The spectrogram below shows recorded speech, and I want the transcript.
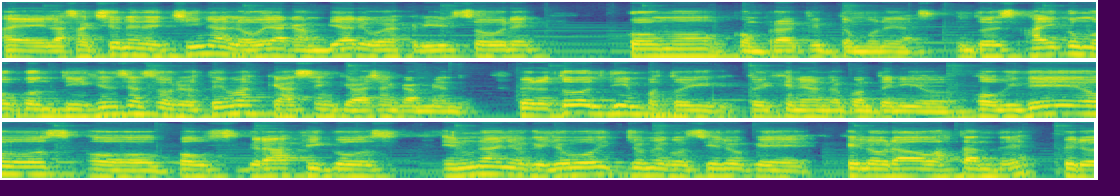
eh, las acciones de China, lo voy a cambiar y voy a escribir sobre cómo comprar criptomonedas. Entonces hay como contingencias sobre los temas que hacen que vayan cambiando. Pero todo el tiempo estoy, estoy generando contenido, o videos, o posts gráficos. En un año que yo voy, yo me considero que he logrado bastante, pero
